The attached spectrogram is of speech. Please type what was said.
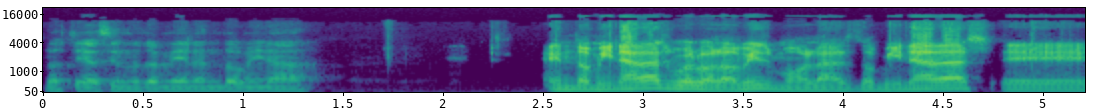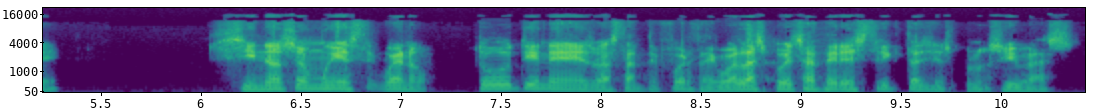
lo estoy haciendo también en dominadas. En dominadas vuelvo a lo mismo. Las dominadas, eh, si no son muy... Bueno, tú tienes bastante fuerza, igual las puedes hacer estrictas y explosivas.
